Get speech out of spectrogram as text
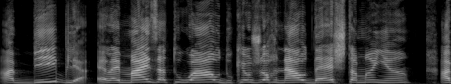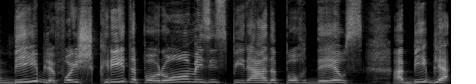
A Bíblia, ela é mais atual do que o jornal desta manhã. A Bíblia foi escrita por homens inspirada por Deus. A Bíblia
